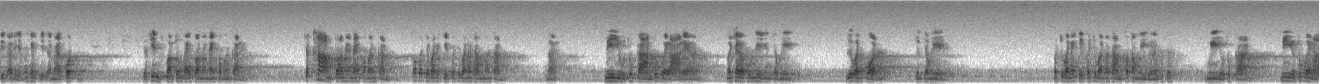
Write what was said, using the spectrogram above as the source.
จิตอดีต ไม่ใช่จิตอนาคต จะสิ้นความสงสัยตอนไหนก็เหมือนกัน จะข้ามตอนไหนก็เหมือนกัน ก็ปัจจุบันจิตปัจจุบันธรรมเหมือนกันนะมีอยู่ทุกการทุกเวลาแล้วไม่ใช่ว่าพรุ่งนี้ยังจะมี หรือวันก่อนยังจะมี ปัจจุบันจิตปัจจุบันธรรมก็ต้องมีอยู่ในพุทธมีอยู่ทุกการ มีอยู่ทุกเวลา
